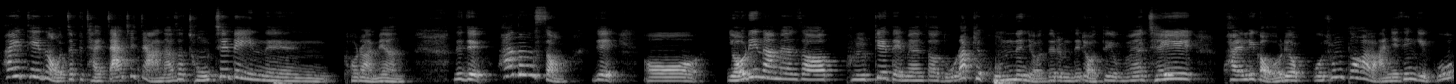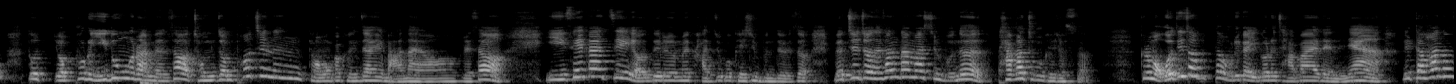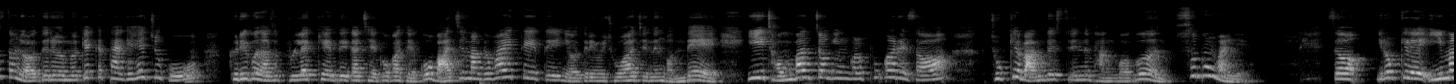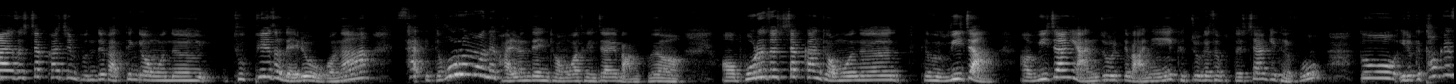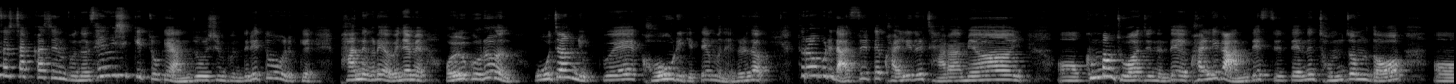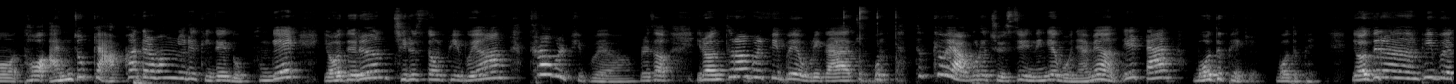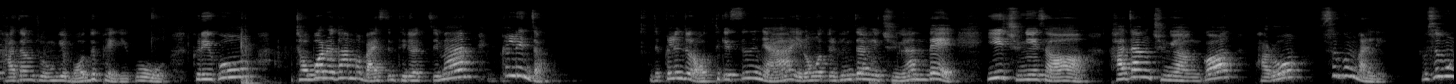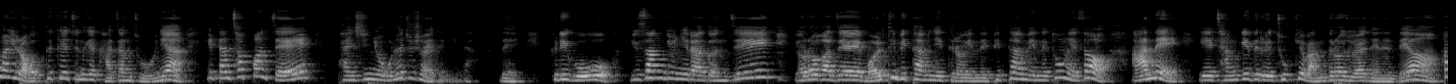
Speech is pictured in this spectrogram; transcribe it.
화이트헤드는 어차피 잘 짜지지 않아서 정체돼 있는 거라면. 근데 이제 화농성, 이제 어 열이 나면서 붉게 되면서 노랗게 곱는 여드름들이 어떻게 보면 제일 관리가 어렵고 흉터가 많이 생기고 또 옆으로 이동을 하면서 점점 퍼지는 경우가 굉장히 많아요. 그래서 이 세 가지의 여드름을 가지고 계신 분들, 그래서 며칠 전에 상담하신 분은 다 가지고 계셨어요. 그럼 어디서부터 우리가 이거를 잡아야 되느냐? 일단 화농성 여드름을 깨끗하게 해주고, 그리고 나서 블랙헤드가 제거가 되고, 마지막에 화이트헤드인 여드름이 좋아지는 건데, 이 전반적인 걸 포괄해서 좋게 만들 수 있는 방법은 수분 관리예요. 그래서 이렇게 이마에서 시작하신 분들 같은 경우는 두피에서 내려오거나 사- 이렇게 호르몬에 관련된 경우가 굉장히 많고요. 어, 볼에서 시작한 경우는 대부분 위장, 어, 위장이 안 좋을 때 많이 그쪽에서부터 시작이 되고 또 이렇게 턱에서 시작하신 분은 생식기 쪽에 안 좋으신 분들이 또 이렇게 반응을 해요. 왜냐면 얼굴은 오장육부의 거울이기 때문에 그래서 트러블이 났을 때 관리를 잘하면 어, 금방 좋아지는데 관리가 안 됐을 때는 점점 더 어, 더 안 좋게 악화될 확률이 굉장히 높은 게 여드름, 지루성 피부염, 트러블 피부예요. 그래서 이런 트러블 피부에 우리가 조금 특효약으로 줄 수 있는 게 뭐냐면 일단 머드팩이에요. 머드팩. 여드름 피부에 가장 좋은 게 머드팩이고 그리고 저번에도 한번 말씀드렸지만 클렌저. 이제 클렌저를 어떻게 쓰느냐 이런 것들이 굉장히 중요한데 이 중에서 가장 중요한 것 바로 수분 관리. 수분 관리를 어떻게 해주는 게 가장 좋으냐? 일단 첫 번째 반신욕을 해주셔야 됩니다. 네. 그리고 유산균이라든지 여러 가지 멀티비타민이 들어있는 비타민을 통해서 안에 이 장기들을 좋게 만들어줘야 되는데요.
